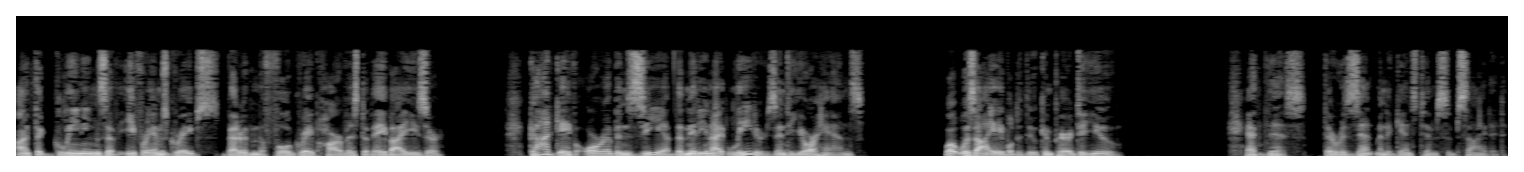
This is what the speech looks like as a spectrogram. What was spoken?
Aren't the gleanings of ephraim's grapes better than the full grape harvest of abiezer? God gave oreb and zeeb the midianite leaders into your hands. What was i able to do compared to you at this their resentment against him subsided.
